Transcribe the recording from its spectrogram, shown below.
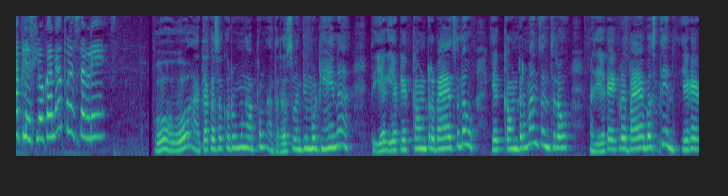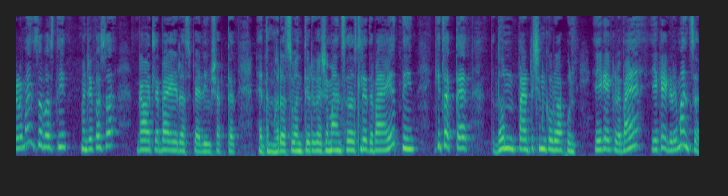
आपलेच लोकांना आपण सगळे. हो हो आता कसं करू मग आपण? आता रसवंती मोठी आहे ना तर एक एक एक काउंटर बायाचं लावू एक काउंटर माणसांचं राहू म्हणजे एका इकडे बाया बसतील एका इकडे माणसं बसतील. म्हणजे कसं? गावातल्या बाया रस प्या देऊ शकतात. नाही तर मग रसवंतीवर कसे माणसं असले तर बाया येत नाहीत किचकतात तर दोन पार्टिशन करू आपण. एका इकडे बाया एका इकडे माणसं.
